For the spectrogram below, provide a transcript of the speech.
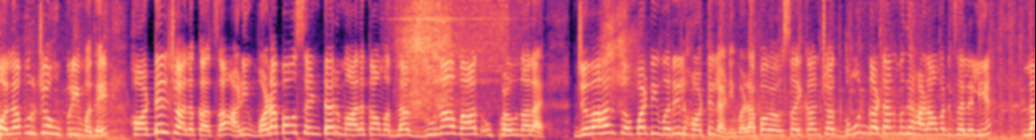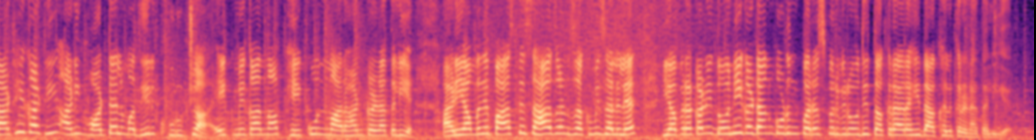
कोल्हापूरच्या हुपरीमध्ये हॉटेल चालकाचा आणि वडापाव सेंटर मालकामधला जुना वाद उफळून आलाय. जवाहर चौपाटीवरील हॉटेल आणि वडापाव व्यावसायिकांच्या दोन गटांमध्ये हाणामारी झालेली आहे. लाठीकाठी आणि हॉटेलमधील खुर्च्या एकमेकांना फेकून मारहाण करण्यात आली आहे. आणि यामध्ये पाच ते सहा जण जखमी झालेले आहेत. या प्रकरणी दोन्ही गटांकडून परस्पर विरोधी तक्रारही दाखल करण्यात आली आहे.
